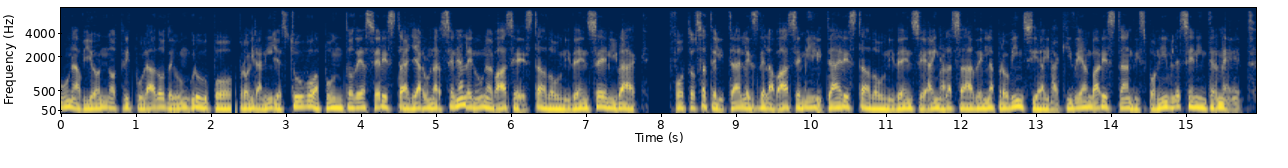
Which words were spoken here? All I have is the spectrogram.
Un avión no tripulado de un grupo pro-iraní estuvo a punto de hacer estallar un arsenal en una base estadounidense en Irak. Fotos satelitales de la base militar estadounidense Ain al-Assad en la provincia iraquí de Anbar están disponibles en Internet.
